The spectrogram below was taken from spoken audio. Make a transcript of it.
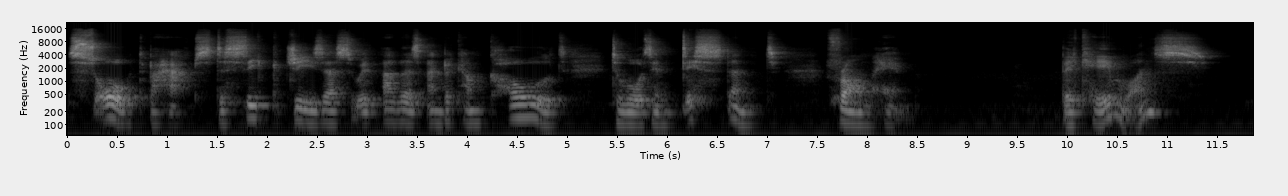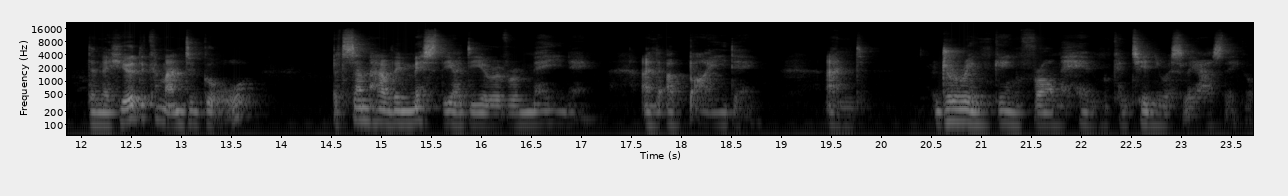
sought perhaps to seek Jesus with others and become cold towards him, distant from him. They came once, then they heard the command to go, but somehow they missed the idea of remaining and abiding and drinking from him continuously as they go.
